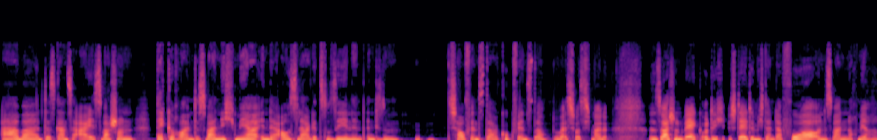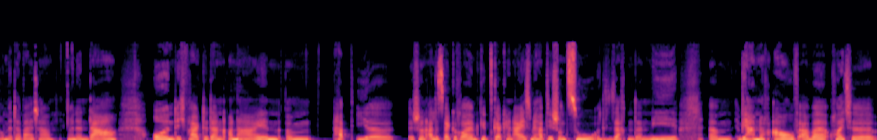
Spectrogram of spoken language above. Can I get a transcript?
aber das ganze Eis war schon weggeräumt. Es war nicht mehr in der Auslage zu sehen, in, in diesem Schaufenster, Guckfenster, du weißt, was ich meine. Und es war schon weg und ich stellte mich dann davor und es waren noch mehrere MitarbeiterInnen da und ich fragte dann, oh nein, ähm, habt ihr schon alles weggeräumt, gibt es gar kein Eis mehr, habt ihr schon zu? Und sie sagten dann, nee, ähm, wir haben noch auf, aber heute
